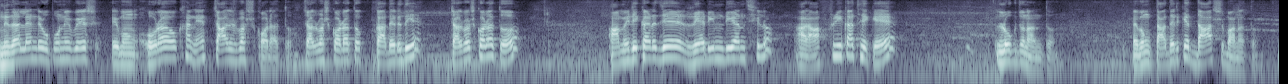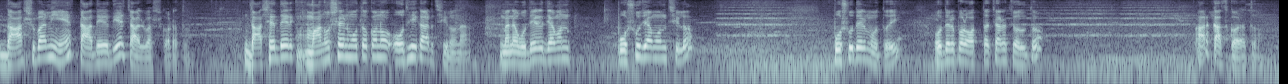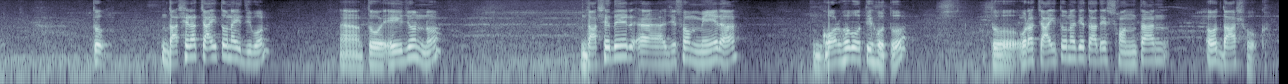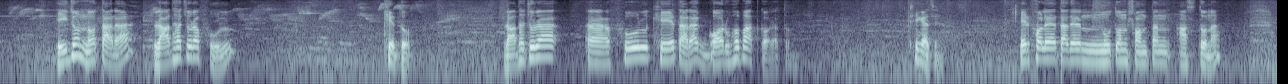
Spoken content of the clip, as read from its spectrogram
নেদারল্যান্ডের উপনিবেশ এবং ওরা ওখানে চাষবাস করাতো। চাষবাস করাতো কাদের দিয়ে? চাষবাস করাতো আমেরিকার যে রেড ইন্ডিয়ান ছিল আর আফ্রিকা থেকে লোকজন আনতো এবং তাদেরকে দাস বানাতো। দাস বানিয়ে তাদের দিয়ে চাষবাস করাতো। দাসেদের মানুষের মতো কোনো অধিকার ছিল না। মানে ওদের যেমন পশু যেমন ছিল, পশুদের মতোই ওদের উপর অত্যাচার চলতো আর কাজ করাতো। তো দাসেরা চাইতো না এই জীবন তো এই জন্য দাসেদের যেসব মেয়েরা গর্ভবতী হতো, তো ওরা চাইতো না যে তাদের সন্তান ও দাস হোক। এই জন্য তারা রাধাচূড়া ফুল খেত। রাধাচূড়া ফুল খেয়ে তারা গর্ভপাত করাতো। ঠিক আছে? এর ফলে তাদের নতুন সন্তান আসতো না।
